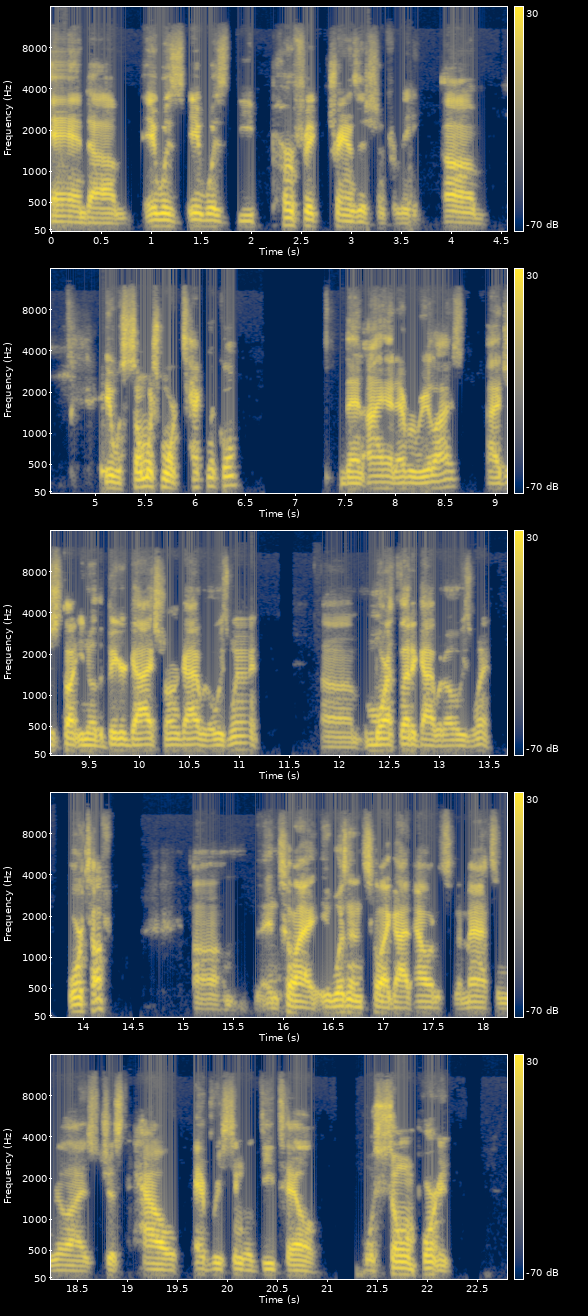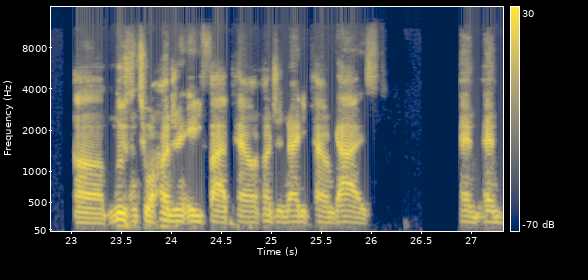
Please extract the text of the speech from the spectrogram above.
And um, it was it was the perfect transition for me. Um, it was so much more technical than I had ever realized. I just thought, you know, the bigger guy, stronger guy would always win. Um, more athletic guy would always win, or tougher. Um, until I, it wasn't until I got out into the mats and realized just how every single detail was so important. Um, losing to 185 pound, 190 pound guys, and and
